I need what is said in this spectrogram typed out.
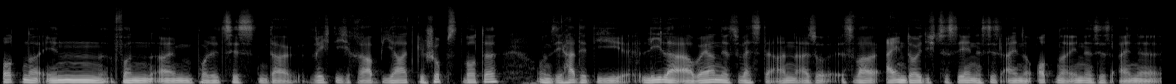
Ordnerin von einem Polizisten da richtig rabiat geschubst wurde und sie hatte die lila Awareness-Weste an. Also es war eindeutig zu sehen, es ist eine Ordnerin, es ist eine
